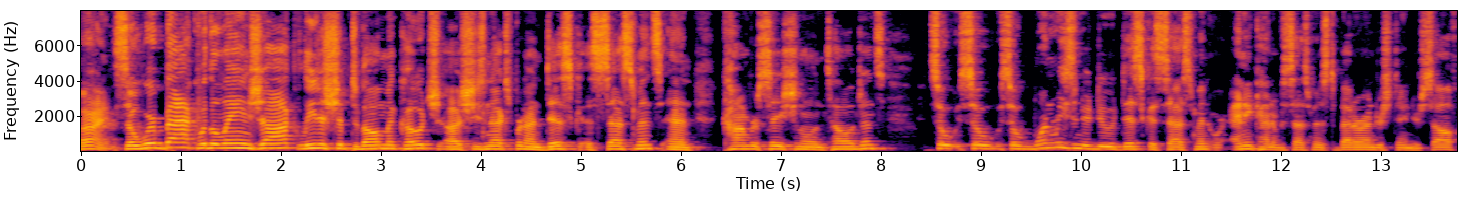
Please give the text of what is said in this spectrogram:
All right, so we're back with Elaine Jacques, leadership development coach. Uh, she's an expert on DISC assessments and conversational intelligence. So, so, so one reason to do a DISC assessment or any kind of assessment is to better understand yourself,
